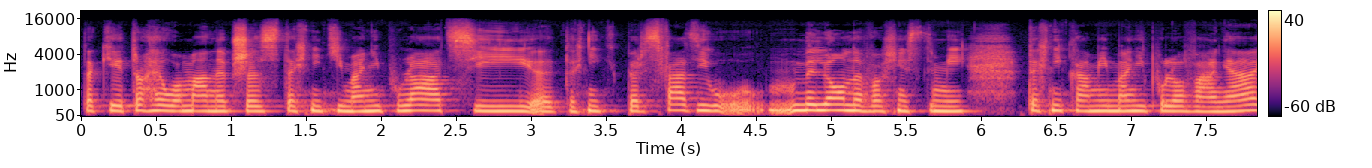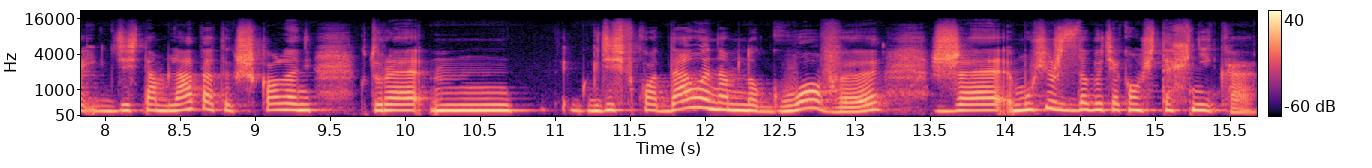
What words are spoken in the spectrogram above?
takie trochę łamane przez techniki manipulacji, e, techniki perswazji, mylone właśnie z tymi technikami manipulowania. I gdzieś tam lata tych szkoleń, które mm, gdzieś wkładały nam do głowy, że musisz zdobyć jakąś technikę,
